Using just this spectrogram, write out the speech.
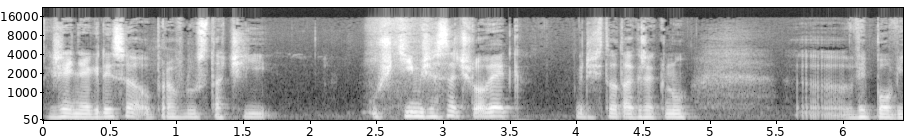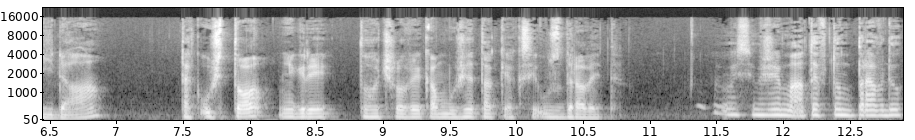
Takže někdy se opravdu stačí už tím, že se člověk, když to tak řeknu, eh, vypovídá, tak už to někdy toho člověka může tak jak si uzdravit. Myslím, že máte v tom pravdu.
